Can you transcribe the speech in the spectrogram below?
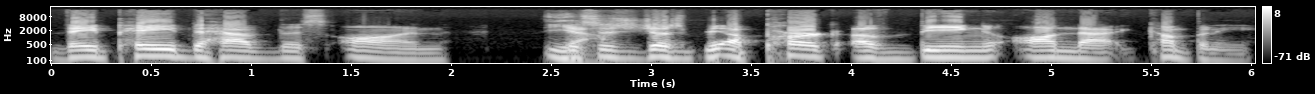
They paid to have this on. yeah, This is just a perk of being on that company.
